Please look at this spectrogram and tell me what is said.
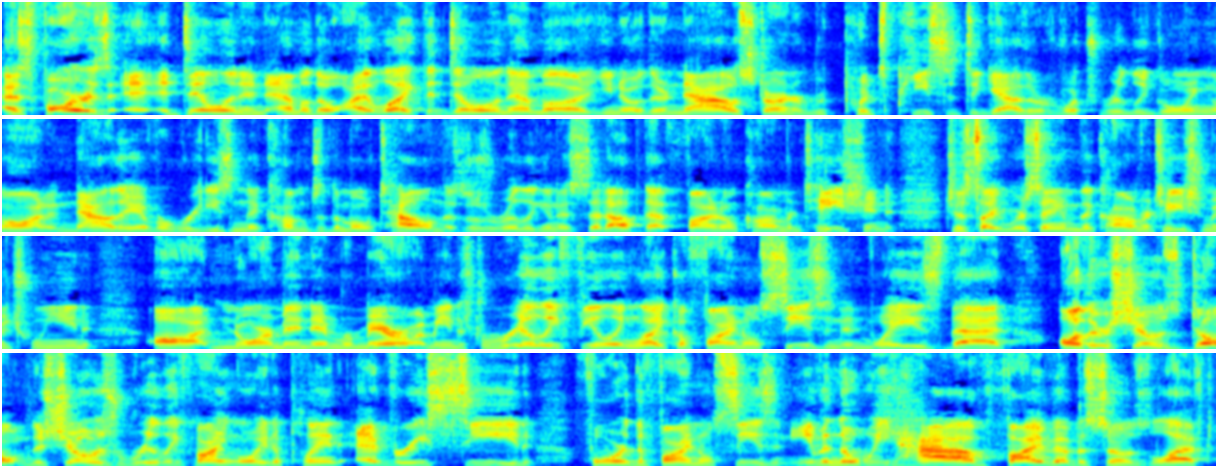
As far as eh, Dylan and Emma, though, I like that Dylan and Emma, you know, they're now starting to put pieces together of what's really going on, and now they have a reason to come to the motel, and this is really going to set up that final confrontation. Just like we're saying the confrontation between uh, Norman and Romero. I mean, it's really feeling like a final season in ways that other shows don't. The show is really finding a way to plant every seed for the final season. Even though we have five episodes left,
